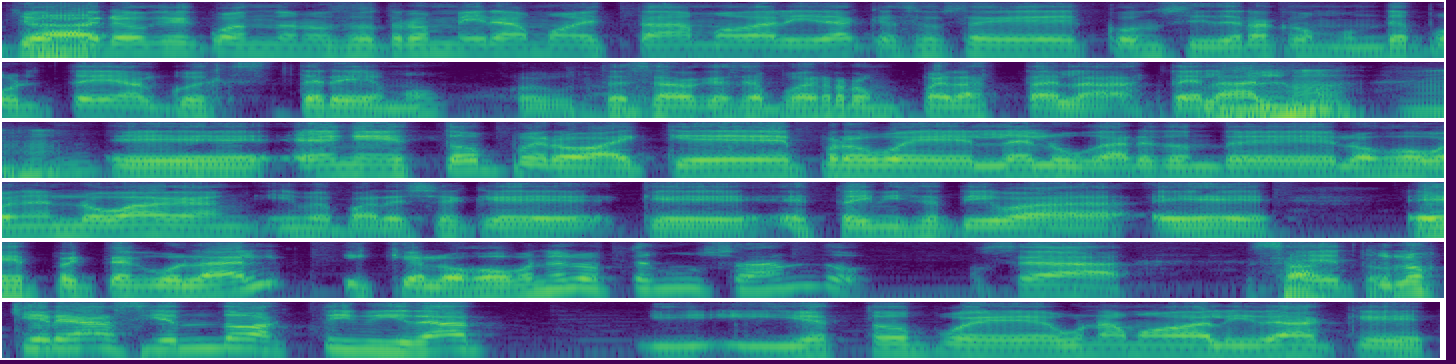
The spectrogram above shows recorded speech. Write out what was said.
Yo ah. creo que cuando nosotros miramos esta modalidad, que eso se considera como un deporte algo extremo, pues usted sabe que se puede romper hasta, el alma eh, en esto, pero hay que proveerle lugares donde los jóvenes lo hagan y me parece que, esta iniciativa es, espectacular y que los jóvenes lo estén usando. O sea, eh, tú los quieres haciendo actividad y, esto pues es una modalidad que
